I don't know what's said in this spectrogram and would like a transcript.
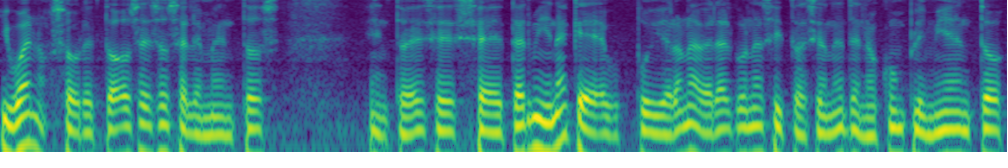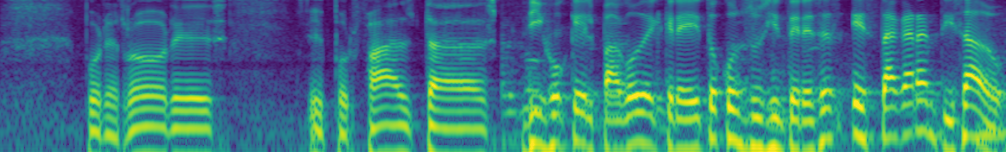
Y bueno, sobre todos esos elementos entonces se determina que pudieron haber algunas situaciones de no cumplimiento por errores, eh, por faltas. Dijo que el pago del crédito con sus intereses está garantizado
